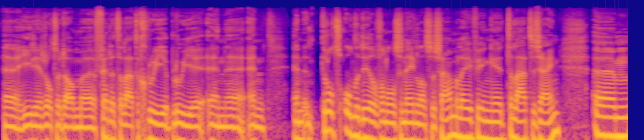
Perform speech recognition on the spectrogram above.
hier in Rotterdam eh, verder te laten groeien, bloeien. En, eh, en, en een trots onderdeel van onze Nederlandse samenleving eh, te laten zijn. Ehm,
